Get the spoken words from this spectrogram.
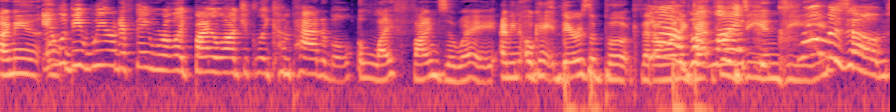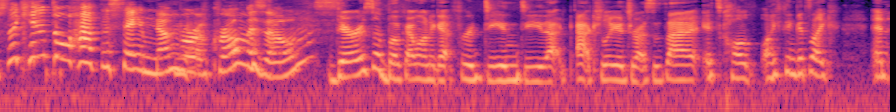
I mean, it would be weird if they were, like, biologically compatible. life finds a way. I mean, okay, there's a book that Yeah, I want to get for D and D. Chromosomes! They can't all have the same number of chromosomes. There is a book I want to get for D and D that actually addresses that. It's called I think it's like an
